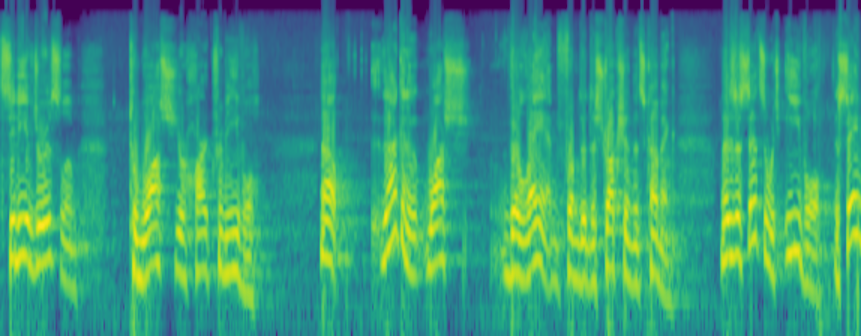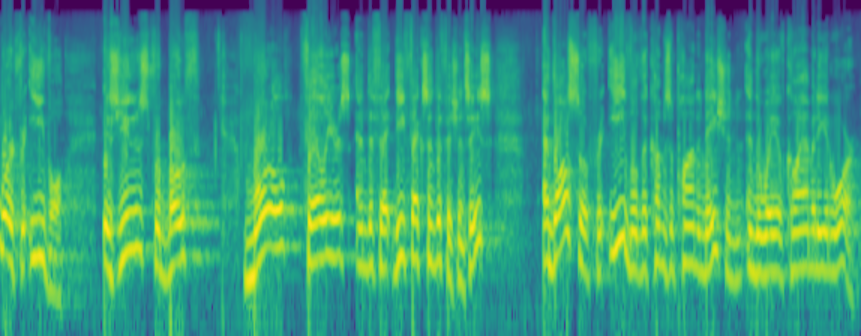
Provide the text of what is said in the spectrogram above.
city of Jerusalem to wash your heart from evil. Now, they're not going to wash the land from the destruction that's coming. There's a sense in which evil, the same word for evil, is used for both moral failures and defects and deficiencies, and also for evil that comes upon a nation in the way of calamity and war.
